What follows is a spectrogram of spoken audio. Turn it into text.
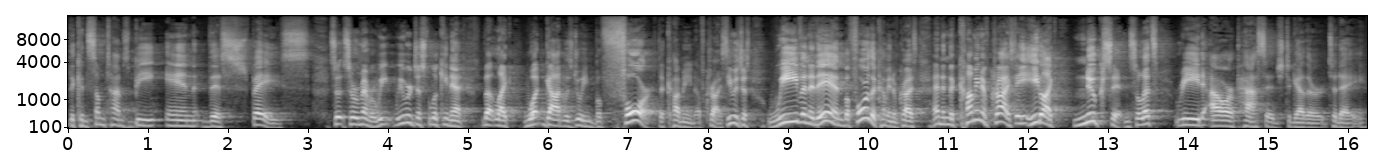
that can sometimes be in this space. So, so remember, we, we were just looking at like what God was doing before the coming of Christ. He was just weaving it in before the coming of Christ. And in the coming of Christ, he, he like nukes it. And so let's read our passage together today.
